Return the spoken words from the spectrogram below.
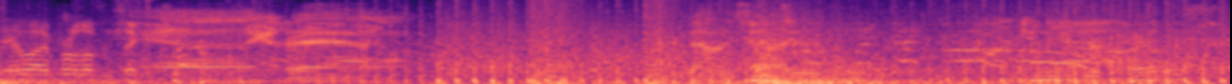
Daylight for 11 seconds. Yeah, they got Yeah. down. Down inside. Can you repair this?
